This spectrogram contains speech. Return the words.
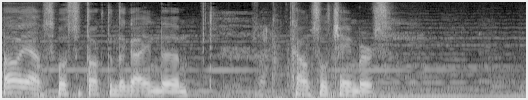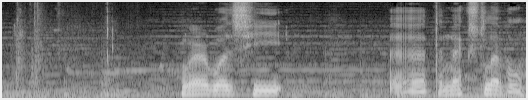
Oh yeah, I'm supposed to talk to the guy in the council chambers. Where was he? Uh, at the next level.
